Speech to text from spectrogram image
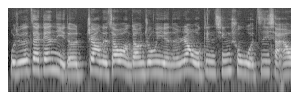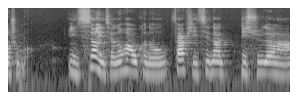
我觉得在跟你的这样的交往当中，也能让我更清楚我自己想要什么。以像以前的话，我可能发脾气那必须的啦。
